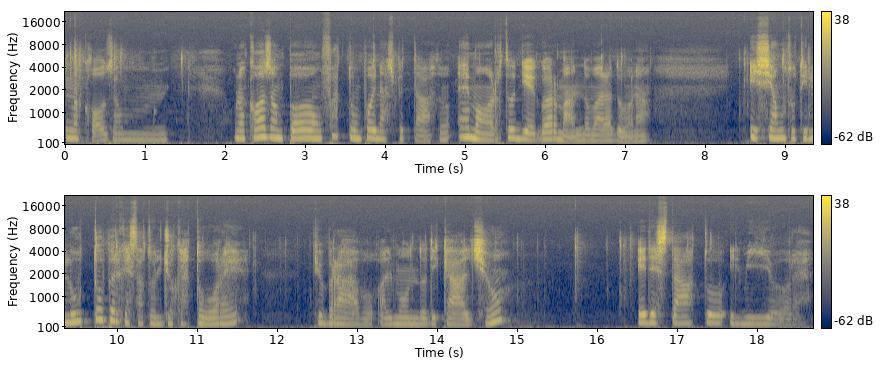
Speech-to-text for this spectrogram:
una cosa, un, una cosa un po', un fatto un po' inaspettato. È morto Diego Armando Maradona. E siamo tutti in lutto perché è stato il giocatore più bravo al mondo di calcio ed è stato il migliore.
